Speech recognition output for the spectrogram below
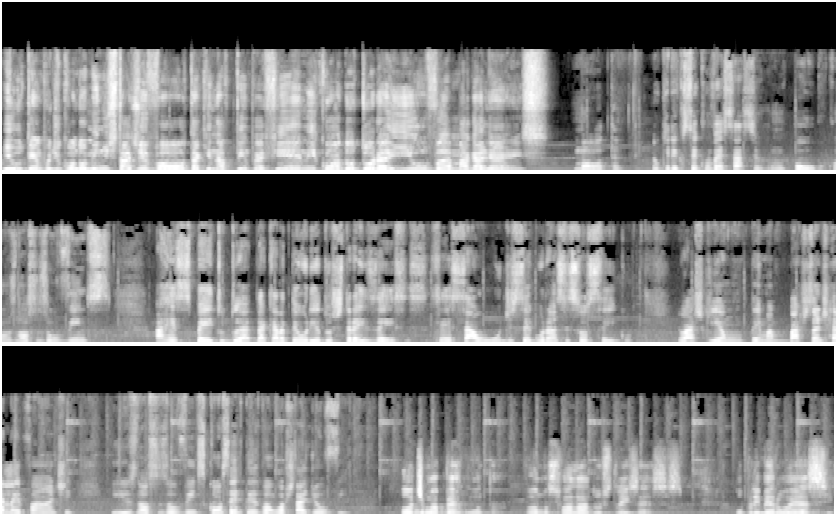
E o Tempo de Condomínio está de volta aqui na Tempo FM com a doutora Ilva Magalhães. Mota, eu queria que você conversasse um pouco com os nossos ouvintes a respeito da, daquela teoria dos três S's, que é saúde, segurança e sossego. Eu acho que é um tema bastante relevante e os nossos ouvintes com certeza vão gostar de ouvir. Ótima pergunta. Vamos falar dos três S's. O primeiro S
